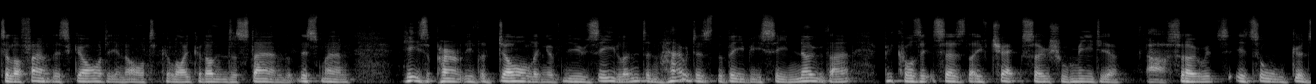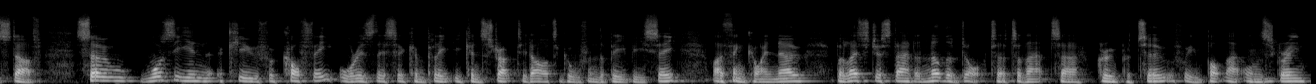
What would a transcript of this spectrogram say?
till I found this Guardian article I could understand that this man He's apparently the darling of New Zealand. And how does the BBC know that? Because it says they've checked social media. Ah. So it's it's all good stuff. So was he in a queue for coffee, or is this a completely constructed article from the BBC? I think I know, but let's just add another doctor to that uh, group of two, if we can pop that on screen.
